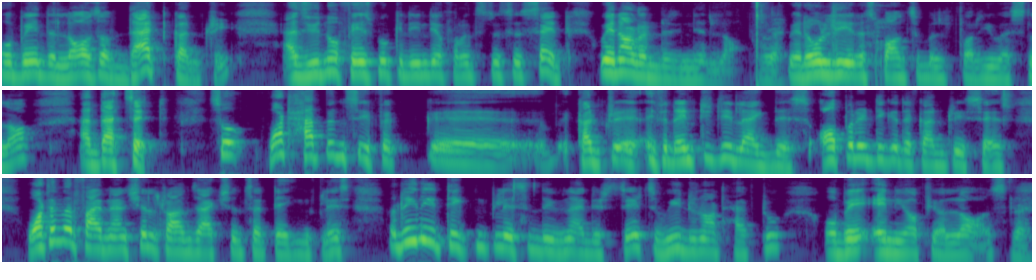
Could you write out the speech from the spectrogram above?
obey the laws of that country. As you know, Facebook in India, for instance, has said, we're not under Indian law. Right. We're only responsible for US law, and that's it. So what happens if a uh, country, if an entity like this operating in a country says whatever financial transactions are taking place, really taking place in the United States, we do not have to obey any of your laws right.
